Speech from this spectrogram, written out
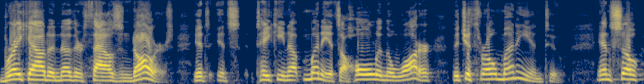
break out another thousand dollars. It's, it's taking up money. It's a hole in the water that you throw money into. And so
